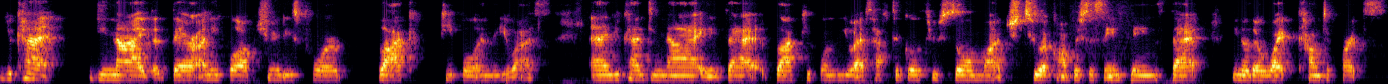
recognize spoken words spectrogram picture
you can't deny that there are unequal opportunities for Black people in the US. And you can't deny that Black people in the US have to go through so much to accomplish the same things that, you know, their white counterparts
